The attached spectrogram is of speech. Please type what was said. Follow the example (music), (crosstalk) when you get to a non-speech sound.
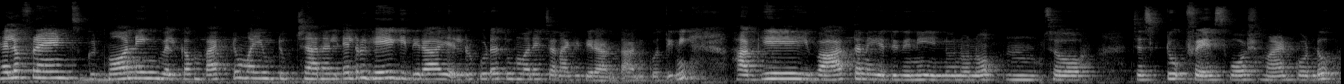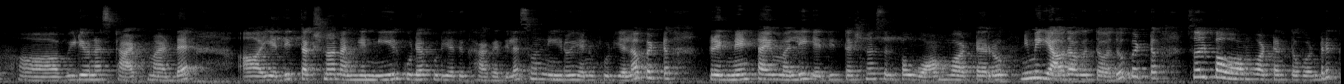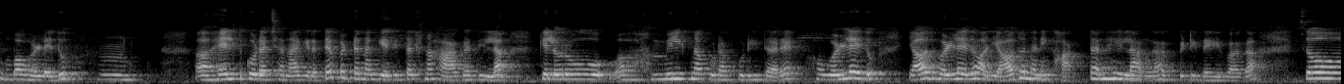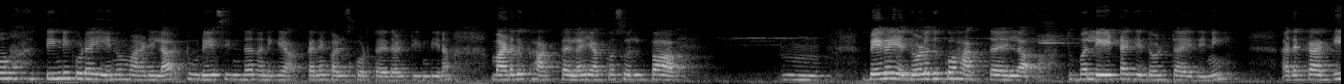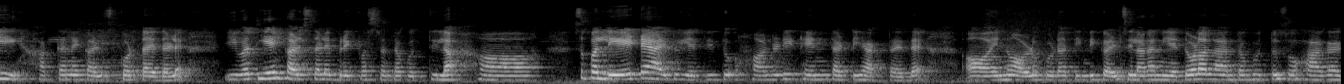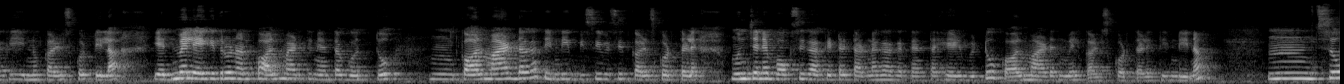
Hello friends good morning welcome back to my YouTube channel ಎಲ್ಲರೂ ಹೇಗಿದ್ದೀರಾ? ಎಲ್ಲರೂ ಕೂಡ ತುಂಬಾ ಚೆನ್ನಾಗಿದ್ದೀರಾ ಅಂತ ಅನ್ಕೋತೀನಿ. ಹಾಗೆ ಇವಾಗ ತಾನೇ ಎದ್ದಿದ್ದೀನಿ ಇನ್ನೂ ಸೊ ಜಸ್ಟು ಫೇಸ್ ವಾಶ್ ಮಾಡಿಕೊಂಡು ವಿಡಿಯೋನ ಸ್ಟಾರ್ಟ್ ಮಾಡಿದೆ. ಎದ್ದಿದ ತಕ್ಷಣ ನನಗೆ ನೀರು ಕೂಡ ಕುಡಿಯೋದಕ್ಕೆ ಆಗೋದಿಲ್ಲ ಸೊ ನೀರು ಏನು ಕುಡಿಯಲ್ಲ ಬಟ್ ಪ್ರೆಗ್ನೆಂಟ್ ಟೈಮಲ್ಲಿ ಎದ್ದಿದ ತಕ್ಷಣ ಸ್ವಲ್ಪ ವಾಮ್ ವಾಟರು ನಿಮಗೆ ಯಾವುದಾಗುತ್ತೋ ಅದು ಬಟ್ ಸ್ವಲ್ಪ ವಾಮ್ ವಾಟರ್ ತೊಗೊಂಡ್ರೆ ತುಂಬ ಒಳ್ಳೆಯದು ಹೆಲ್ತ್ ಕೂಡ ಚೆನ್ನಾಗಿರುತ್ತೆ ಬಟ್ ನನಗೆ ಎದ್ದ ತಕ್ಷಣ ಆಗೋದಿಲ್ಲ ಕೆಲವರು ಮಿಲ್ಕ್ನ ಕೂಡ ಕುಡಿತಾರೆ. ಒಳ್ಳೆಯದು ಯಾವ್ದು ಒಳ್ಳೆಯದು ಅದು ಯಾವುದು ನನಗೆ ಹಾಕ್ತಾನೇ ಇಲ್ಲ, ಹಂಗಾಗ್ಬಿಟ್ಟಿದೆ ಇವಾಗ. ಸೊ ತಿಂಡಿ ಕೂಡ ಏನೂ ಮಾಡಿಲ್ಲ. ಟೂ ಡೇಸಿಂದ ನನಗೆ ಅಕ್ಕನೇ ಕಳಿಸ್ಕೊಡ್ತಾ ಇದ್ದಾಳೆ ತಿಂಡಿನ. ಮಾಡೋದಕ್ಕೆ ಆಗ್ತಾ ಇಲ್ಲ. ಯಾಕೋ ಸ್ವಲ್ಪ ಬೇಗ ಎದ್ದೊಳೋದಕ್ಕೂ ಆಗ್ತಾ ಇಲ್ಲ. ತುಂಬ ಲೇಟಾಗಿ ಎದ್ದೊಳ್ತಾ ಇದ್ದೀನಿ. ಅದಕ್ಕಾಗಿ ಅಕ್ಕನೇ ಕಳಿಸ್ಕೊಡ್ತಾ ಇದ್ದಾಳೆ. ಇವತ್ತು ಏನು ಕಳಿಸ್ತಾಳೆ ಬ್ರೇಕ್ಫಾಸ್ಟ್ ಅಂತ ಗೊತ್ತಿಲ್ಲ. ಸ್ವಲ್ಪ ಲೇಟೇ ಆಯಿತು, ಎದ್ದಿದ್ದು. ಆಲ್ರೆಡಿ ಟೆನ್ ತರ್ಟಿ ಆಗ್ತಾ ಇದೆ. ಇನ್ನು ಅವಳು ಕೂಡ ತಿಂಡಿ ಕಳಿಸಿಲ್ಲ. ನಾನು ಎದ್ದೋಳಲ್ಲ ಅಂತ ಗೊತ್ತು ಸೊ ಹಾಗಾಗಿ ಇನ್ನೂ ಕಳಿಸ್ಕೊಟ್ಟಿಲ್ಲ. ಎದ್ಮೇಲೆ ಹೇಗಿದ್ರು ನಾನು ಕಾಲ್ ಮಾಡ್ತೀನಿ ಅಂತ ಗೊತ್ತು. ಕಾಲ್ ಮಾಡಿದಾಗ ತಿಂಡಿ ಬಿಸಿ ಬಿಸಿ ಕಳಿಸ್ಕೊಡ್ತಾಳೆ. ಮುಂಚೆನೆ ಬಾಕ್ಸಿಗೆ ಹಾಕಿಟ್ರೆ ತಣ್ಣಗಾಗತ್ತೆ ಅಂತ ಹೇಳಿಬಿಟ್ಟು ಕಾಲ್ ಮಾಡಿದ್ಮೇಲೆ ಕಳಿಸ್ಕೊಡ್ತಾಳೆ ತಿಂಡಿನ. ಸೊ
